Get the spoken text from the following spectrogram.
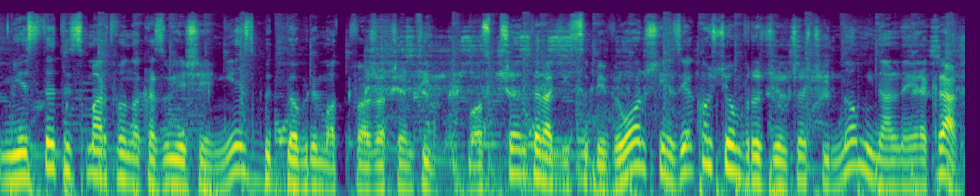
Niestety smartfon okazuje się niezbyt dobrym odtwarzaczem filmów, bo sprzęt radzi sobie wyłącznie z jakością w rozdzielczości nominalnej ekranu.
